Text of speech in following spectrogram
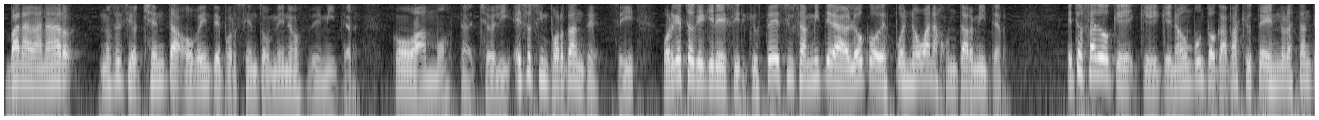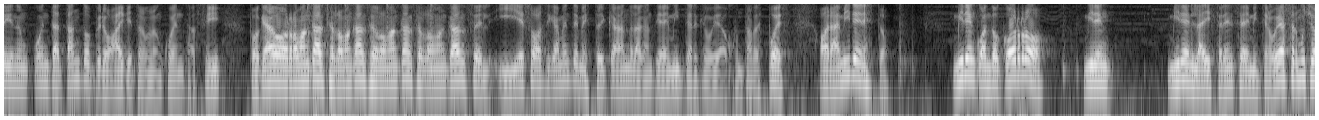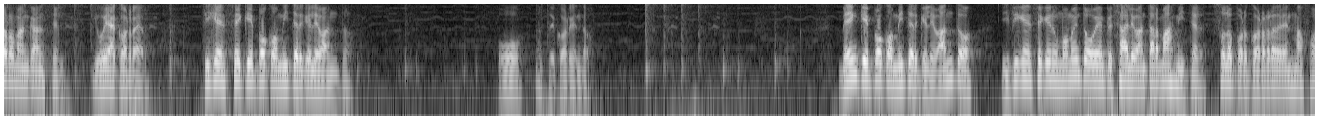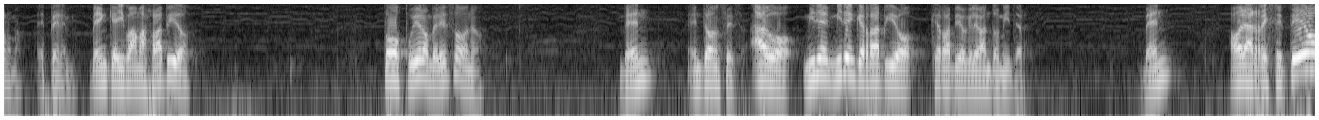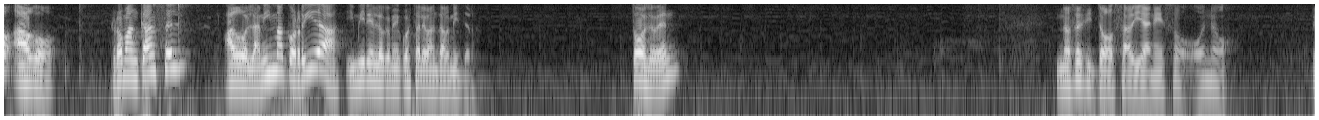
van a ganar, no sé si 80 o 20% menos de meter. ¿Cómo vamos, Tacholi? Eso es importante, ¿sí? Porque esto qué quiere decir? Que ustedes si usan meter a lo loco, después no van a juntar meter. Esto es algo que, en algún punto capaz que ustedes no lo están teniendo en cuenta tanto, pero hay que tenerlo en cuenta, ¿sí? Porque hago Roman Cancel, Roman Cancel, Roman Cancel, Roman Cancel, y eso básicamente me estoy cagando la cantidad de meter que voy a juntar después. Ahora, miren esto. Miren cuando corro, miren, miren la diferencia de meter. Voy a hacer mucho Roman Cancel y voy a correr. Fíjense qué poco meter que levanto. Uh, no estoy corriendo. ¿Ven qué poco meter que levanto? Y fíjense que en un momento voy a empezar a levantar más meter, solo por correr de la misma forma. Esperen, ¿ven que ahí va más rápido? ¿Todos pudieron ver eso o no? ¿Ven? Entonces, hago, miren, miren qué rápido, qué rápido que levanto meter. ¿Ven? Ahora reseteo, hago Roman Cancel, hago la misma corrida y miren lo que me cuesta levantar meter. ¿Todos lo ven? No sé si todos sabían eso o no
